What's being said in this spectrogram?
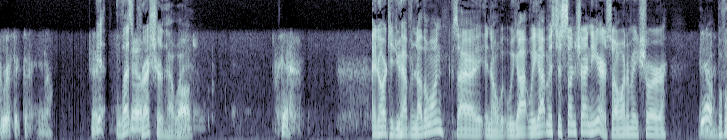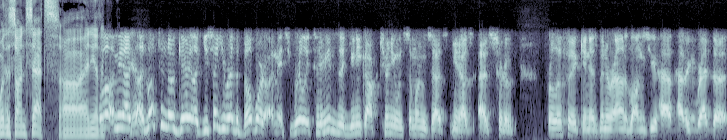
terrific thing. You know. yeah, less Yeah. pressure that way. Well, Yeah. And Art, did you have another one? Because I, you know, we got we got Mr. Sunshine here, so I want to make sure. you Yeah. know, before the sun sets. Uh, any other? Well, I mean, I'd, Yeah. I'd love to know, Gary. Like you said, you read the Billboard. I mean, it's really to me, this is a unique opportunity when someone who's as you know as, as sort of prolific and has been around as long as you have, having read the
